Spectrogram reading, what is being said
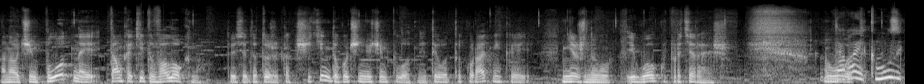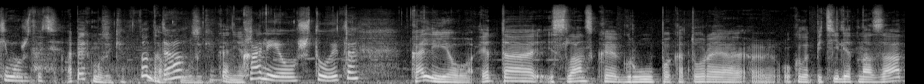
она очень плотная, там какие-то волокна. То есть это тоже как щетина, только очень-очень плотная. Ты вот аккуратненько нежную иголку протираешь. Давай вот. к музыке, может быть. Опять к музыке? Ну, давай да? к музыке, конечно. Калео, что это? Калео – это исландская группа, которая э, около пяти лет назад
